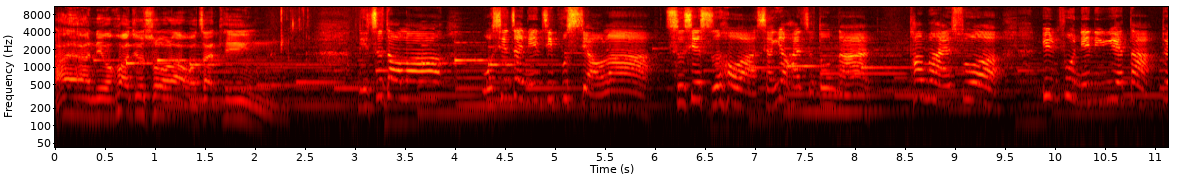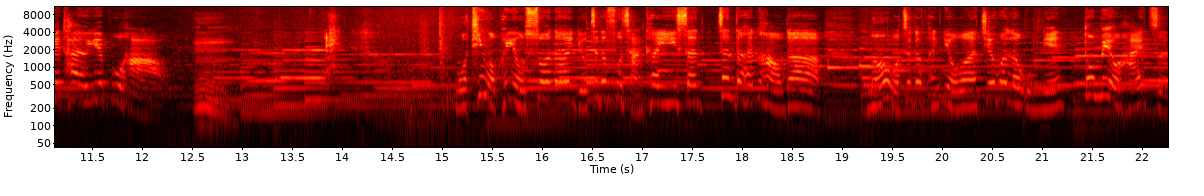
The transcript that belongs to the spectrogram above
哎呀，你有话就说了，我在听。你知道啦，我现在年纪不小了，迟些时候啊，想要孩子都难。他们还说，孕妇年龄越大，对胎儿越不好。嗯。哎，我听我朋友说呢，有这个妇产科医生真的很好的。然后我这个朋友啊，结婚了五年都没有孩子，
